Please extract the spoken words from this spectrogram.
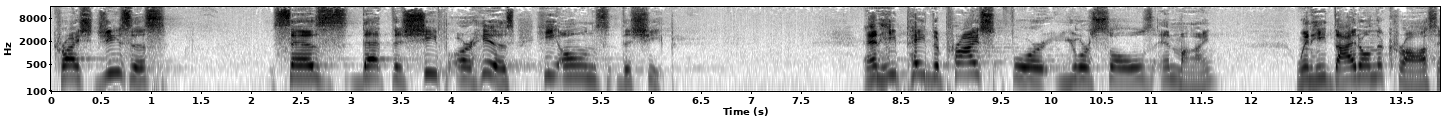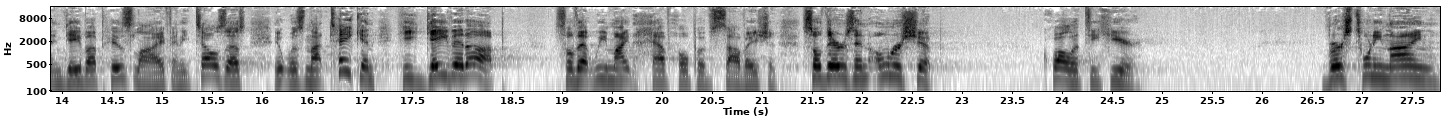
Christ Jesus says that the sheep are his, he owns the sheep. And he paid the price for your souls and mine when he died on the cross and gave up his life. And he tells us it was not taken, he gave it up so that we might have hope of salvation. So there's an ownership quality here. Verse 29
